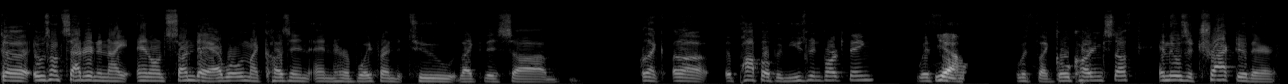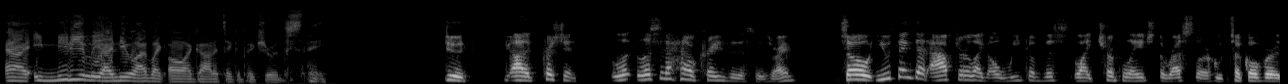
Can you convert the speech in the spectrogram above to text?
The it was on Saturday night, and on Sunday I went with my cousin and her boyfriend to like this um, like uh a pop up amusement park thing with Yeah. uh, with like go karting stuff, and there was a tractor there, and I immediately I knew I'm like, oh, I gotta take a picture with this thing. dude uh christian l- listen to how crazy this is right so you think that after like a week of this like triple h the wrestler who took over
